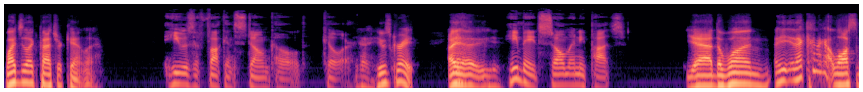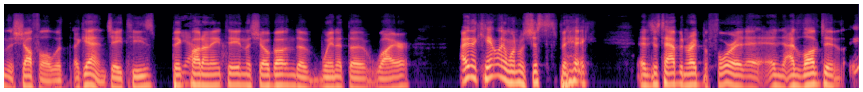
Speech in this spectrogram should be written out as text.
why'd you like Patrick Cantlay? He was a fucking stone cold killer. Yeah, he was great. I uh, He made so many putts. Yeah, the one eh, that kind of got lost in the shuffle with again JT's big Yeah. putt on 18, the showboating to win at the wire. I think the Cantlay one was just as big. It just happened right before it, and I loved it. He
